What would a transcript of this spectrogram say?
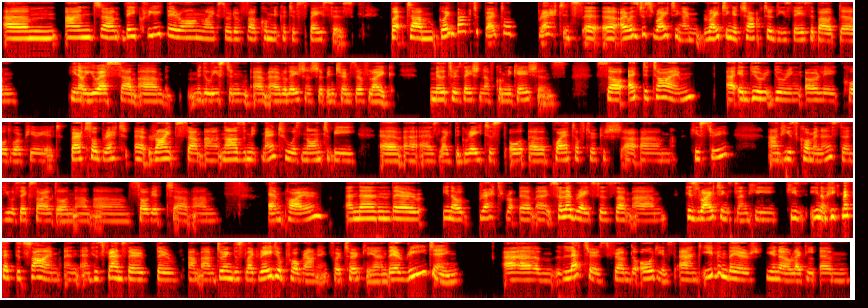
Um, and um, they create their own like sort of uh, communicative spaces. But um, going back to Bertolt Brecht, it's uh, uh, I was just writing. I'm writing a chapter these days about um, you know U.S. Um, um, Middle Eastern um, uh, relationship in terms of like militarization of communications. So at the time, uh, in dur- during early Cold War period, Bertolt Brecht uh, writes um, uh, Nazım Hikmet, who was known to be as like the greatest poet of Turkish um, history and he's communist and he was exiled on um, uh, Soviet um, um, empire. And then there, you know, Brecht um, uh, celebrates his um, um, his writings, and he he's you know Hikmet at the time and and his friends they're they're doing this like radio programming for Turkey, and they're reading um, letters from the audience and even their, you know, like um,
